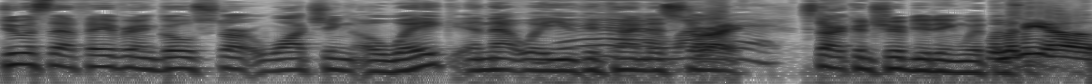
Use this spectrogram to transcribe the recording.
do us that favor and go start watching Awake, and that way you could kind of start it. start contributing with. well us. let me uh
